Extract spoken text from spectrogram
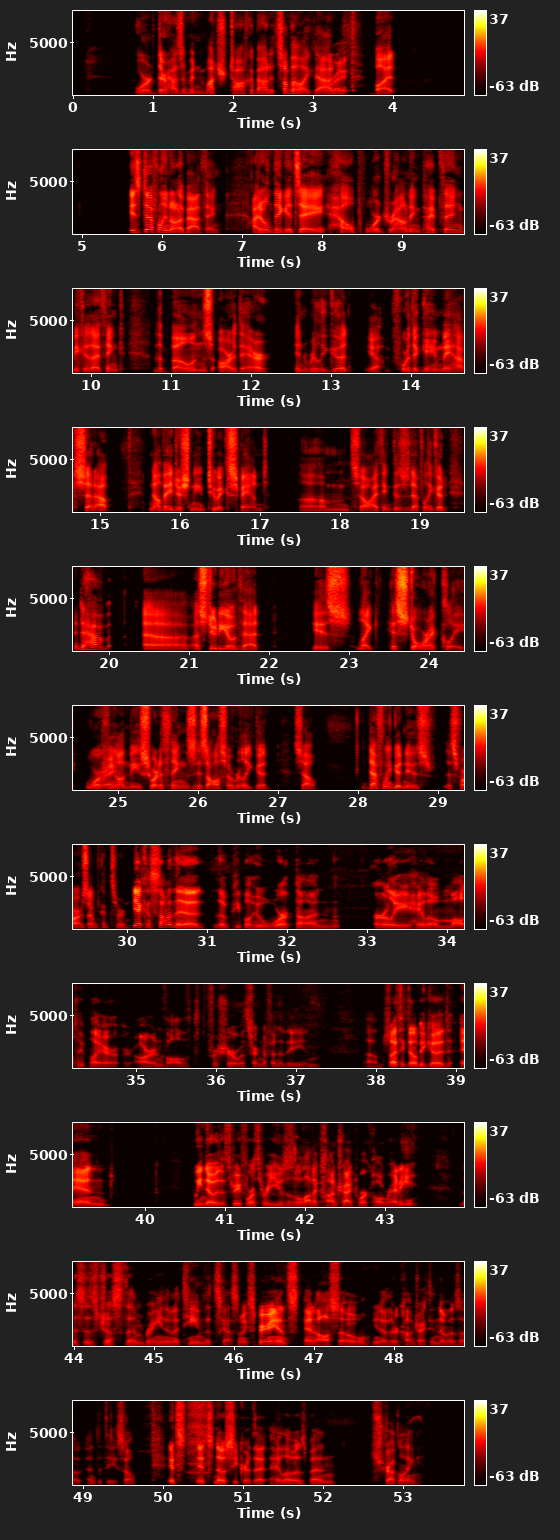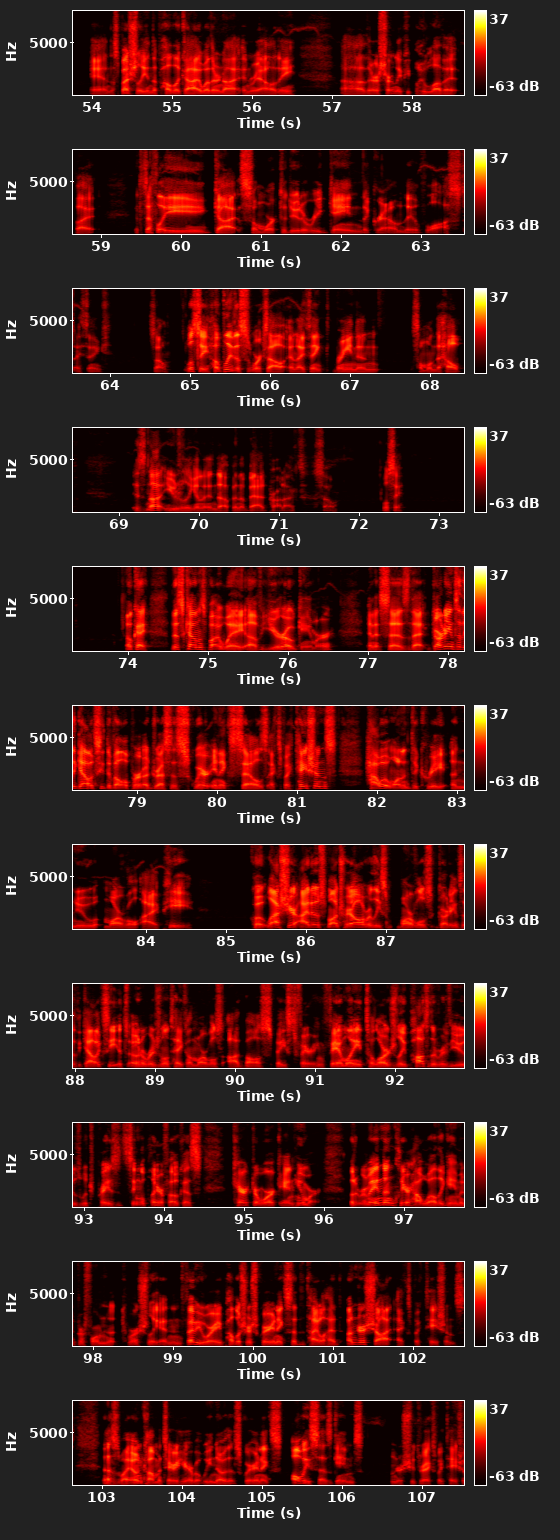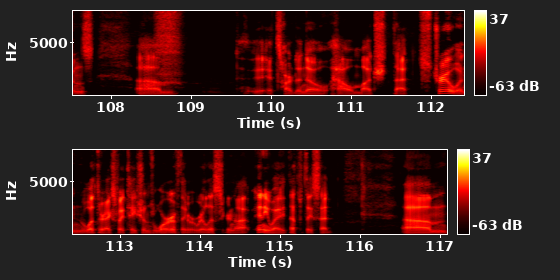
or there hasn't been much talk about it, something like that. right. But it's definitely not a bad thing. I don't think it's a help or drowning type thing because I think the bones are there and really good. Yeah. For the game they have set up. Now they just need to expand. Um, so I think this is definitely good. And to have uh, a studio that is like historically working Right. on these sort of things is also really good. So definitely good news as far as I'm concerned. Yeah, because some of the the people who worked on early Halo multiplayer are involved for sure with certain affinity, and um, so I think that'll be good. And we know that three four three uses a lot of contract work already. This is just them bringing in a team that's got some experience, and also you know they're contracting them as an entity. So it's it's no secret that Halo has been struggling, and especially in the public eye, whether or not in reality. Uh, there are certainly people who love it, but it's definitely got some work to do to regain the ground they've lost, I think. So we'll see. Hopefully, this works out. And I think bringing in someone to help is not usually going to end up in a bad product. So we'll see. Okay, this comes by way of Eurogamer, and it says that Guardians of the Galaxy developer addresses Square Enix sales expectations, how it wanted to create a new Marvel IP. Quote, last year, Eidos Montreal released Marvel's Guardians of the Galaxy, its own original take on Marvel's oddball spacefaring family, to largely positive reviews, which praised its single player focus, character work, and humor. But it remained unclear how well the game had performed commercially, and in February, publisher Square Enix said the title had undershot expectations. This is my own commentary here, but we know that Square Enix always says games undershoot their expectations. Um, it's hard to know how much that's true and what their expectations were if they were realistic or not. Anyway, that's what they said. Um,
